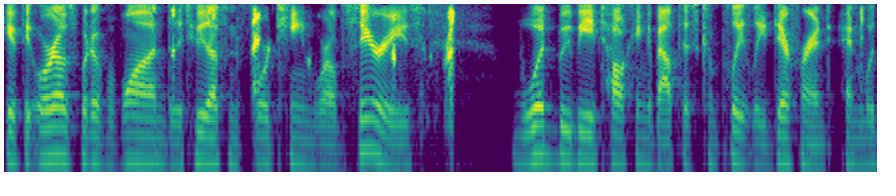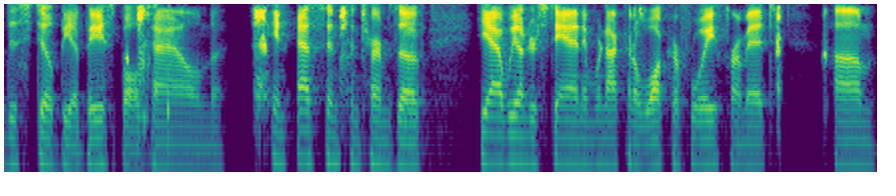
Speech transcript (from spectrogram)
if the Orioles would have won the 2014 World Series, would we be talking about this completely different? And would this still be a baseball town in essence, in terms of, yeah, we understand and we're not going to walk away from it? Um,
